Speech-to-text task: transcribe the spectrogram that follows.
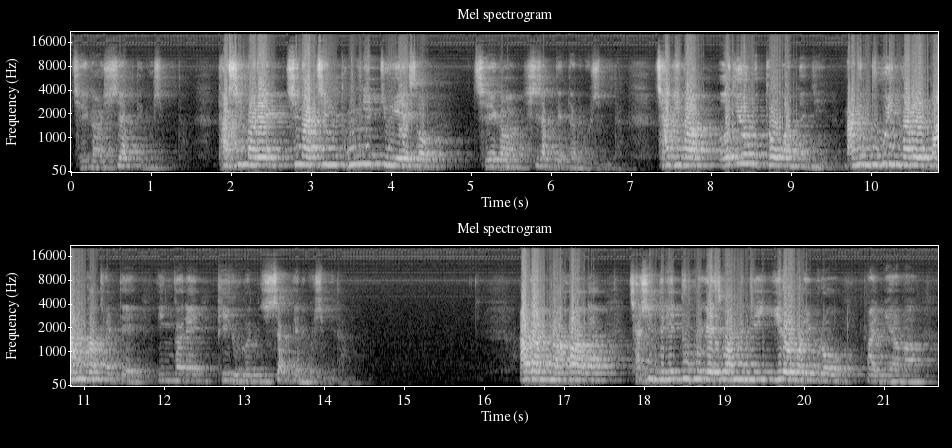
죄가 시작된 것입니다. 다시 말해 지나친 독립주의에서 죄가 시작됐다는 것입니다. 자기가 어디로부터 왔는지 나는 누구인가를 망각할 때 인간의 비극은 시작되는 것입니다. 아담과 하와가 자신들이 누구에게서 왔는지 잃어버림으로 말미암아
